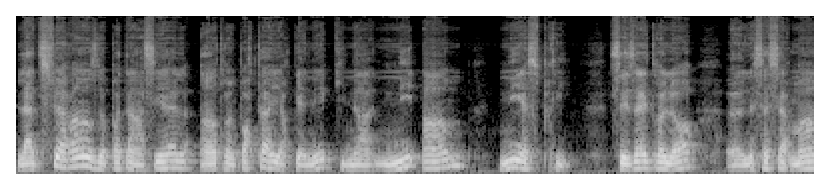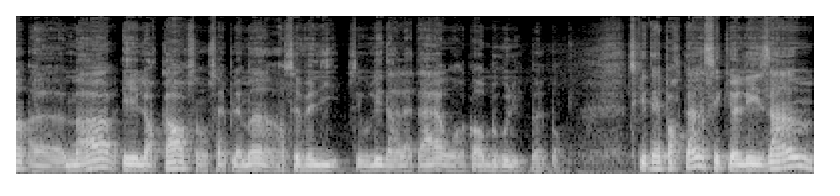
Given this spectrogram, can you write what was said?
la différence de potentiel entre un portail organique qui n'a ni âme ni esprit. Ces êtres-là, euh, nécessairement, euh, meurent et leurs corps sont simplement ensevelis, si vous voulez, dans la terre ou encore brûlés, peu importe. Ce qui est important, c'est que les âmes,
